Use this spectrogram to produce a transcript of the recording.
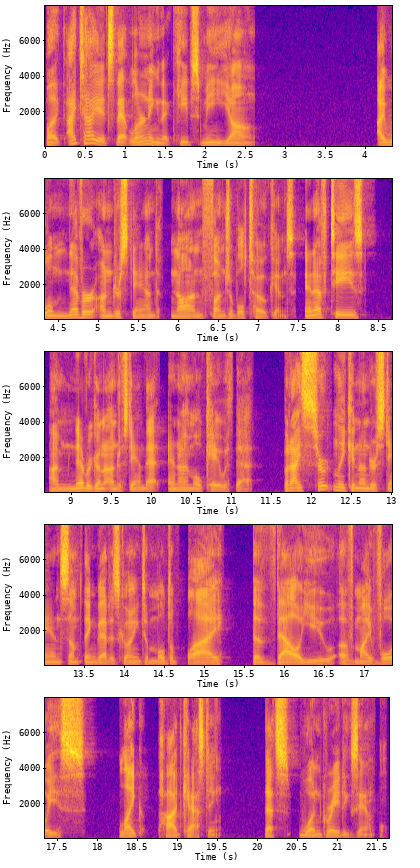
but i tell you it's that learning that keeps me young i will never understand non-fungible tokens nfts i'm never going to understand that and i'm okay with that but i certainly can understand something that is going to multiply the value of my voice like podcasting that's one great example.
